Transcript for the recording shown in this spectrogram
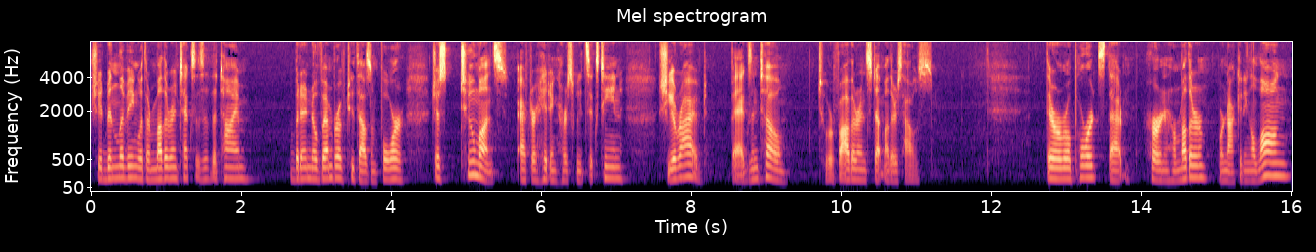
She had been living with her mother in Texas at the time, but in November of 2004, just two months after hitting her sweet 16, she arrived, bags in tow, to her father and stepmother's house. There were reports that her and her mother were not getting along,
